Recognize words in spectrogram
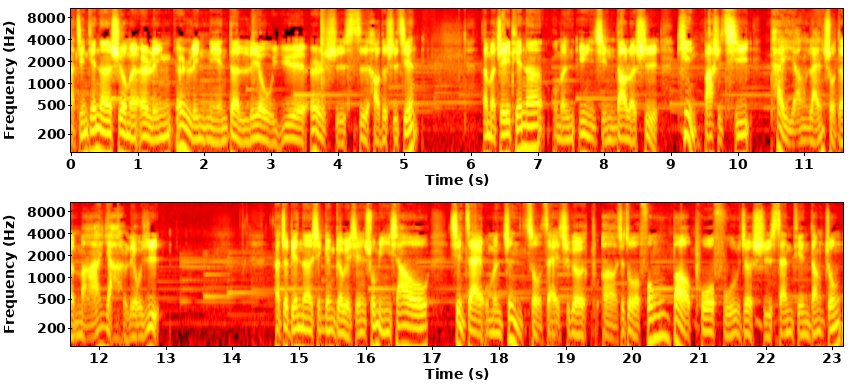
那今天呢，是我们二零二零年的六月二十四号的时间。那么这一天呢，我们运行到了是 Kin 八十七太阳蓝手的玛雅流日。那这边呢，先跟各位先说明一下哦。现在我们正走在这个呃叫做风暴波符这十三天当中。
